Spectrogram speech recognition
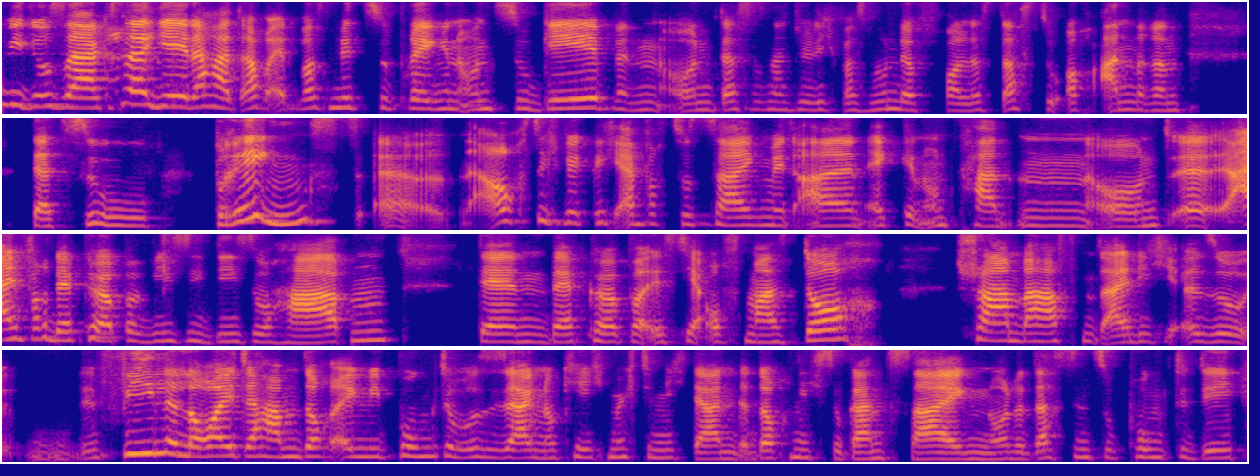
Wie du sagst, na, ne, jeder hat auch etwas mitzubringen und zu geben. Und das ist natürlich was Wundervolles, dass du auch anderen dazu bringst, äh, auch sich wirklich einfach zu zeigen mit allen Ecken und Kanten und äh, einfach der Körper, wie sie die so haben denn der Körper ist ja oftmals doch schambehaftend eigentlich, also viele Leute haben doch irgendwie Punkte, wo sie sagen, okay, ich möchte mich dann doch nicht so ganz zeigen oder das sind so Punkte, die,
